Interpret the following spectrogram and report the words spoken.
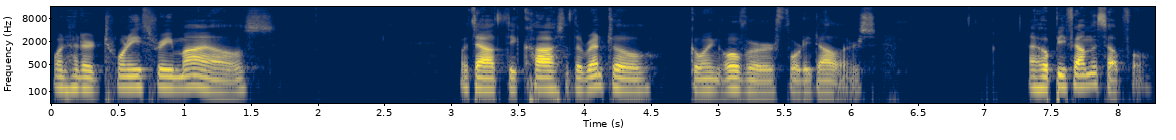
123 miles without the cost of the rental going over $40. I hope you found this helpful.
